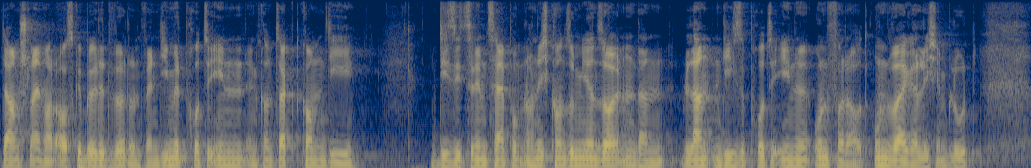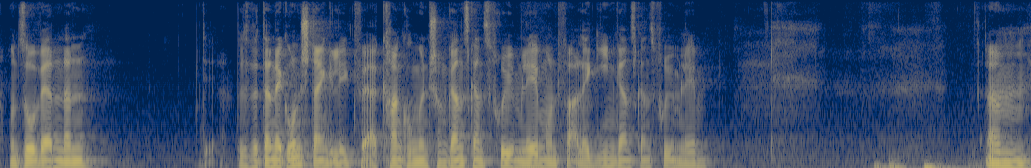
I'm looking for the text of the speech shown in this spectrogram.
Darmschleimhaut ausgebildet wird und wenn die mit Proteinen in Kontakt kommen, die die sie zu dem Zeitpunkt noch nicht konsumieren sollten, dann landen diese Proteine unverdaut, unweigerlich im Blut. Und so werden dann, das wird dann der Grundstein gelegt für Erkrankungen schon ganz, ganz früh im Leben und für Allergien ganz, ganz früh im Leben. Ähm,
